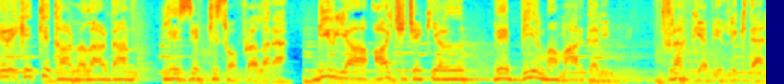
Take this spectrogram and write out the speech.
Bereketli tarlalardan lezzetli sofralara. Bir yağ ayçiçek yağı ve bir ma margarin. Trakya Birlik'ten.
